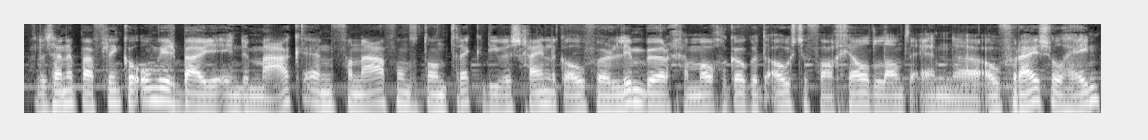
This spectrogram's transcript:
maar er zijn een paar flinke onweersbuien in de maak. En vanavond dan trekken die waarschijnlijk over Limburg... en mogelijk ook het oosten van Gelderland en uh, Overijssel heen.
